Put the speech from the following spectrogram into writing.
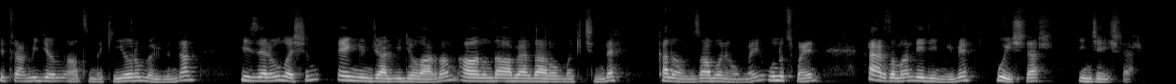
lütfen videonun altındaki yorum bölümünden bizlere ulaşın. En güncel videolardan anında haberdar olmak için de kanalımıza abone olmayı unutmayın. Her zaman dediğim gibi bu işler ince işler.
